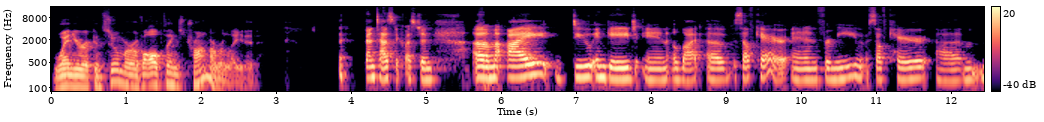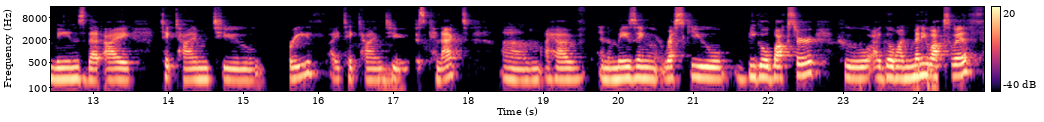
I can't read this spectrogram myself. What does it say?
when you're a consumer of all things trauma related? Fantastic question. Um, I do engage in a lot of self care. And for me, self care um, means that I take time to breathe, I take time mm. to disconnect. Um, I have an amazing rescue beagle boxer who I go on many walks with.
